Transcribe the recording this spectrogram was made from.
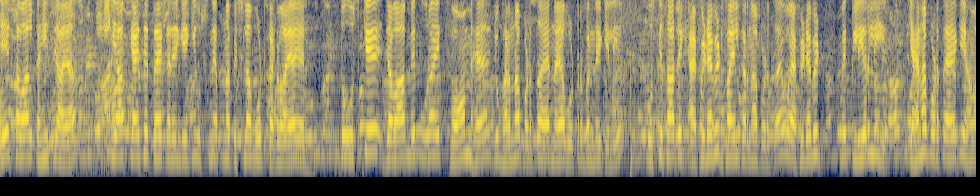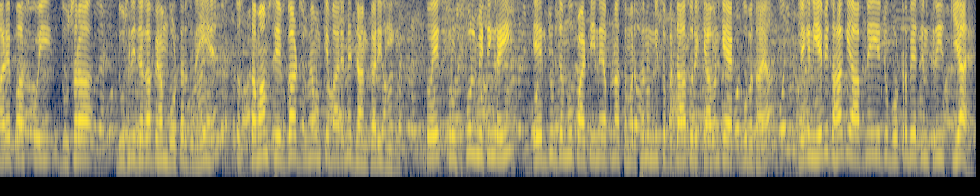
एक सवाल कहीं से आया कि आप कैसे तय करेंगे कि उसने अपना पिछला वोट कटवाया या नहीं? तो उसके जवाब में पूरा एक फॉर्म है जो भरना पड़ता है नया वोटर बनने के लिए। उसके साथ एक एफिडेविट फ़ाइल करना पड़ता है। वो एफिडेविट में क्लियरली कहना पड़ता है कि हमारे पास कोई दूसरा, दूसरी जगह पे हम वोटर्स नहीं हैं। तो तमाम सेफ़ जो हैं, उनके बारे में जानकारी दी गई। तो एक फ्रूटफुल मीटिंग रही। एकजुट जम्मू पार्टी ने अपना समर्थन 1950 और इक्यावन के एक्ट को बताया। लेकिन ये भी कहा कि आपने ये जो वोटर बेस इंक्रीज किया है,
